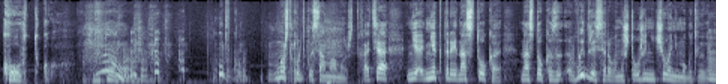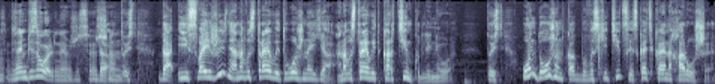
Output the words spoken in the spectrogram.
куртку. куртку. Может, куртку и сама может. Хотя не- некоторые настолько, настолько выдрессированы, что уже ничего не могут выбрать. Они безвольные уже Да, совершенно. то есть, да, и из своей жизни она выстраивает ложное я, она выстраивает картинку для него. То есть он должен как бы восхититься и сказать, какая она хорошая.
